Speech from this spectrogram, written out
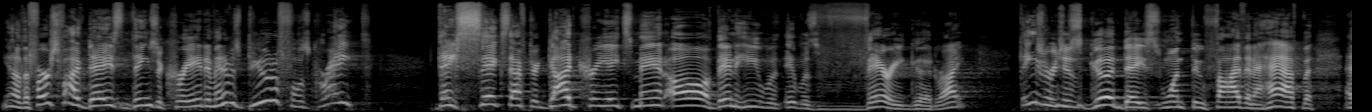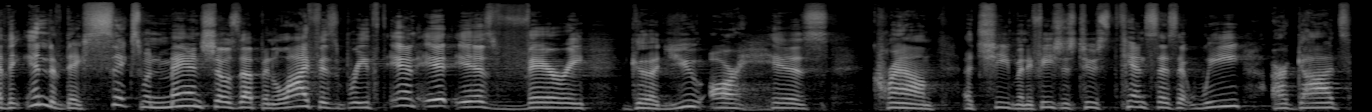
you know, the first five days and things are created, and it was beautiful, it was great. Day six, after God creates man, oh, then he was, it was very good, right? Things were just good days one through five and a half, but at the end of day six, when man shows up and life is breathed in, it is very good. You are his crown achievement. Ephesians 2:10 says that we are God's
